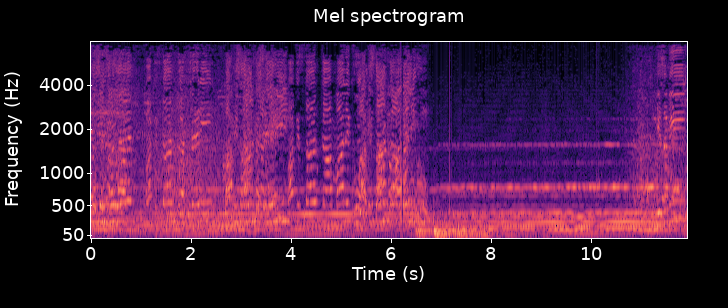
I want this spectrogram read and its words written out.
मोहसिन मैं पाकिस्तान का शहरी। पाकिस्तान का शहरी। पाकिस्तान का मालिक हूँ। पाकिस्तान का मालिक हूँ। ये ज़मीन।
